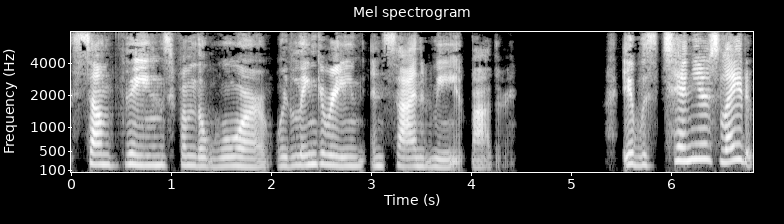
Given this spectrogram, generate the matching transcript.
some things from the war were lingering inside of me and bothering. It was 10 years later,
